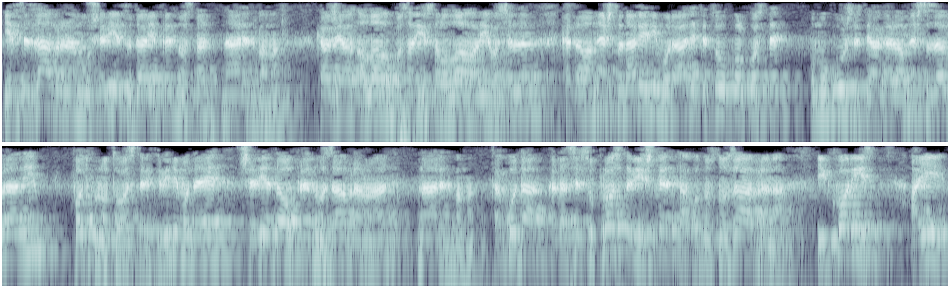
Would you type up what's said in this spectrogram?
Jer se zabranama u šerijetu daje prednost nad naredbama. Kaže Allahu poslanik sallallahu alejhi ve sellem, kada vam nešto naredim, uradite to koliko ste u mogućnosti, a kada vam nešto zabranim, potpuno to ostavite. Vidimo da je šerijat dao prednost zabranu nad naredbama. Tako da kada se suprostavi šteta, odnosno zabrana i korist, a i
